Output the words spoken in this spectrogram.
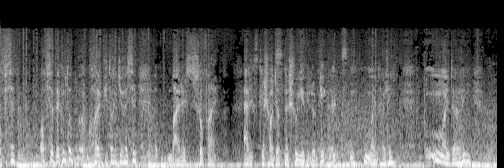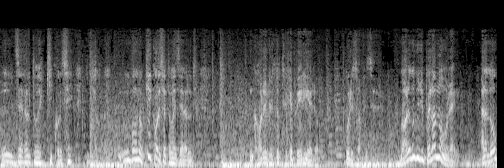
অফিসে অফিসে দেখুন তো ঘরের ভিতরে কি হয়েছে। বাইরের সোফায় অ্যালেক্সকে সযত্নে শুয়ে দিল Dick. My darling my darling Gerald তোমায় কি করেছে? বলো বলো কি করেছে তোমায় জেরাল্ড? ঘরের ভেতর থেকে বেরিয়ে এলো পুলিশ অফিসার। ঘরে তো কিছু পেলাম না ওরাই একটা লোক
